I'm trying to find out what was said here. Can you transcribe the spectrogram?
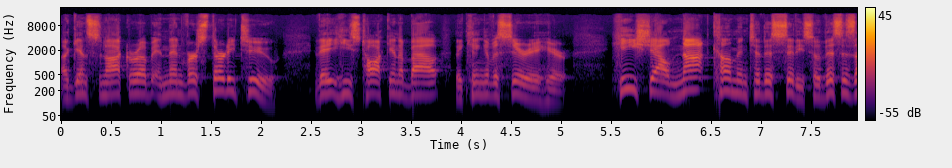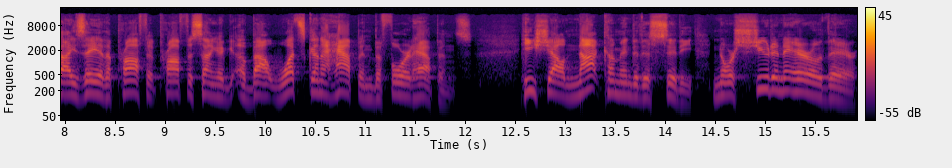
against Sennacherib. And then verse 32, they, he's talking about the king of Assyria here. He shall not come into this city. So this is Isaiah the prophet prophesying about what's going to happen before it happens. He shall not come into this city, nor shoot an arrow there,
